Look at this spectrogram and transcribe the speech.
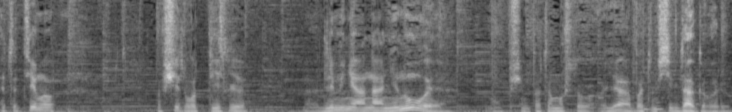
эта тема, вообще-то вот если э, для меня она не новая, в общем, потому что я об этом всегда говорю,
